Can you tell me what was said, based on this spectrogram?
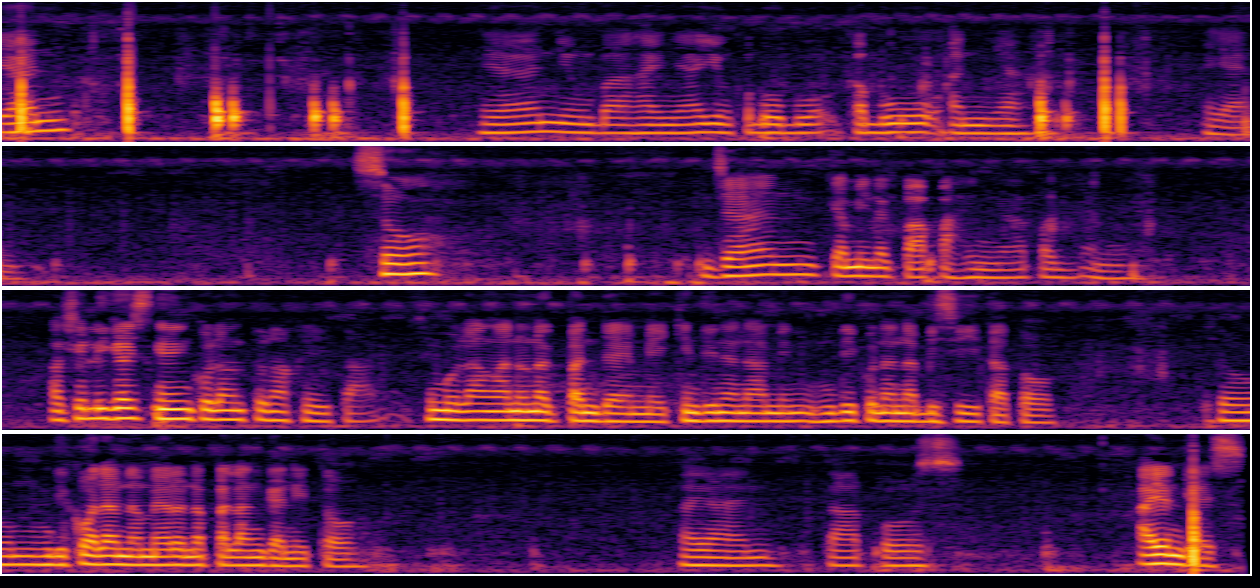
Ayan. Ayan yung bahay niya, yung kabubu kabuuan niya. Ayan. So, dyan kami nagpapahinga pag ano. Actually guys, ngayon ko lang to nakita. Simula nga nung nag-pandemic, hindi na namin, hindi ko na nabisita to. So, hindi ko alam na meron na palang ganito. Ayan. Tapos, ayun guys.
